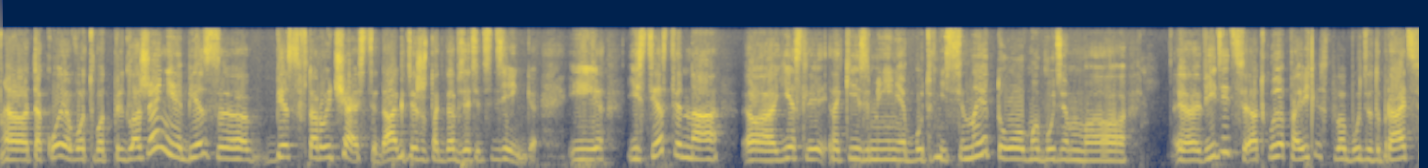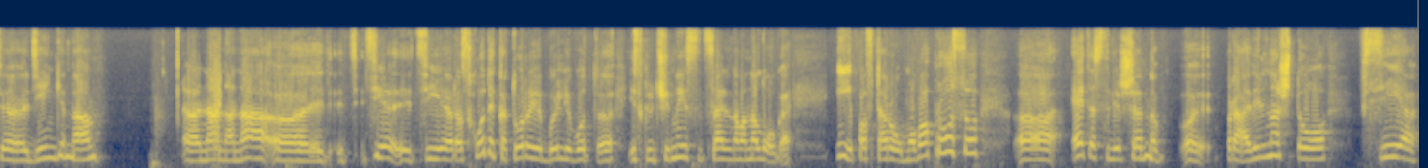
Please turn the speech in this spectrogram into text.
такое вот, вот предложение без, э, без второй части, да, где же тогда взять эти деньги. И, естественно, Э, если такие изменения будут внесены, то мы будем э, э, видеть, откуда правительство будет брать деньги на на, на, на те, те расходы, которые были вот исключены из социального налога. И по второму вопросу, это совершенно правильно, что все,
